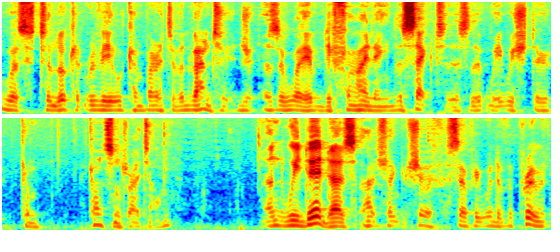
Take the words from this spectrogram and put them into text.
was to look at revealed comparative advantage as a way of defining the sectors that we wish to concentrate on. And we did, as I think Sophie would have approved,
